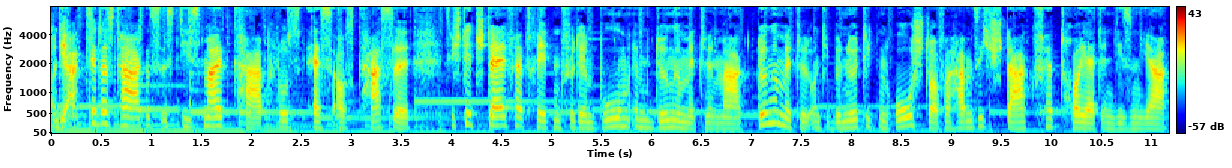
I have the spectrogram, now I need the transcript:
Und die Aktie des Tages ist diesmal K plus S aus Kassel. Sie steht stellvertretend für den Boom im Düngemittelmarkt. Düngemittel und die benötigten Rohstoffe haben sich stark verteuert in diesem Jahr.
